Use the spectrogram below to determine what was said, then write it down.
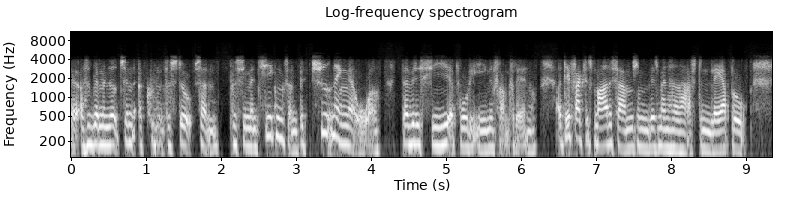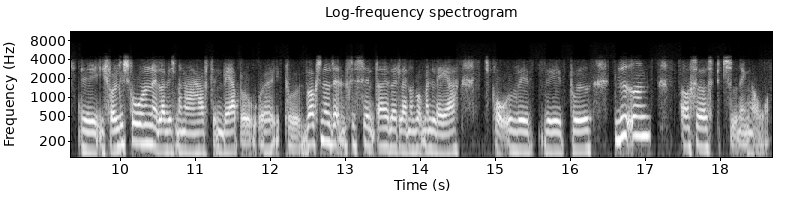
Øh, og så bliver man nødt til at kunne forstå sådan på semantikken, sådan betydningen af ordet. Hvad vil det sige at bruge det ene frem for det andet? Og det er faktisk meget det samme, som hvis man havde haft en lærebog øh, i folkeskolen, eller hvis man har haft en lærebog øh, på et voksenuddannelsescenter, eller et eller andet, hvor man lærer sproget ved, ved både lyden og så også betydningen af ordet.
